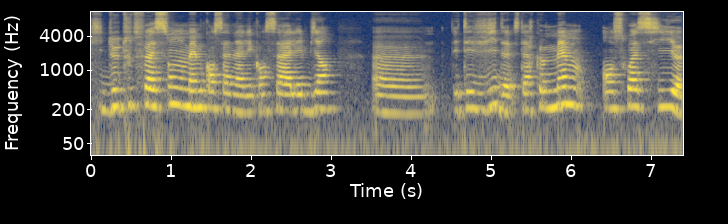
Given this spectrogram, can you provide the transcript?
qui de toute façon, même quand ça, n'allait, quand ça allait bien, euh, était vide. C'est-à-dire que même en soi, si euh,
